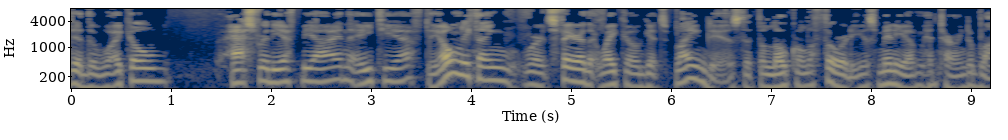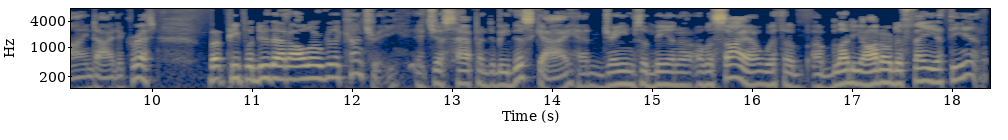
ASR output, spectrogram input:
Did the Waco ask for the FBI and the ATF? The only thing where it's fair that Waco gets blamed is that the local authorities, many of them, had turned a blind eye to Koresh. But people do that all over the country. It just happened to be this guy had dreams of being a, a messiah with a, a bloody auto da fe at the end.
